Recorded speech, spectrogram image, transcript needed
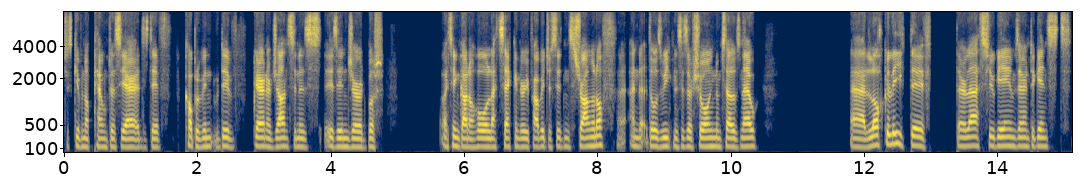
just giving up countless yards. They've a couple of in, they've Gardner Johnson is is injured, but I think on a whole that secondary probably just isn't strong enough, and those weaknesses are showing themselves now. Uh, luckily, they've their last few games aren't against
